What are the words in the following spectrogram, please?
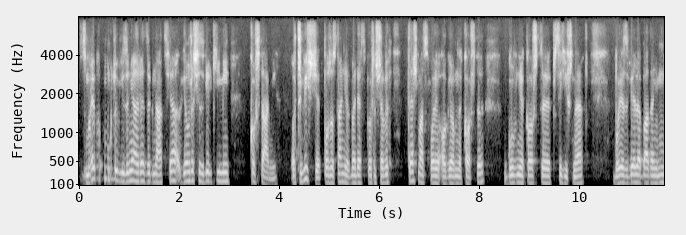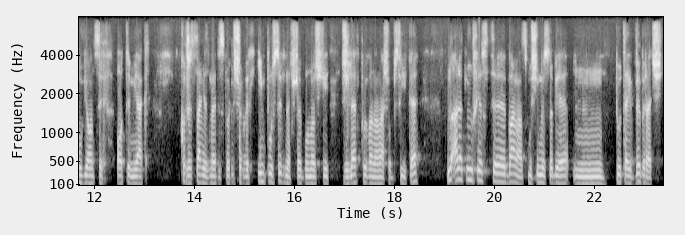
z mojego punktu widzenia rezygnacja wiąże się z wielkimi kosztami. Oczywiście pozostanie w mediach społecznościowych też ma swoje ogromne koszty, głównie koszty psychiczne, bo jest wiele badań mówiących o tym, jak korzystanie z mediów społecznościowych, impulsywne w szczególności, źle wpływa na naszą psychikę. No ale tu już jest e, balans. Musimy sobie mm, tutaj wybrać,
